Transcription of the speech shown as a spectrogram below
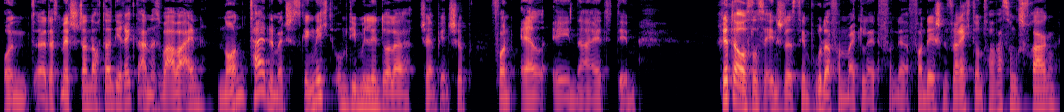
Und äh, das Match stand auch da direkt an. Es war aber ein Non-Title-Match. Es ging nicht um die Million-Dollar-Championship von LA Knight, dem Ritter aus Los Angeles, den Bruder von Michael Knight von der Foundation für Rechte und Verfassungsfragen,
